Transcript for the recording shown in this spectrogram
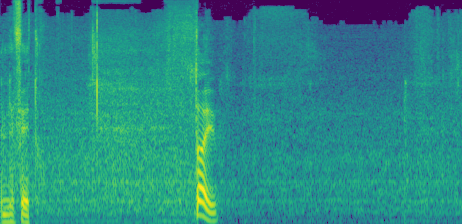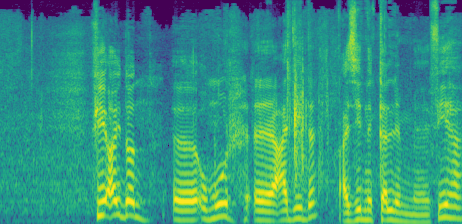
اللي فاتوا. طيب. في أيضا آه، أمور آه، عديدة عايزين نتكلم فيها.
